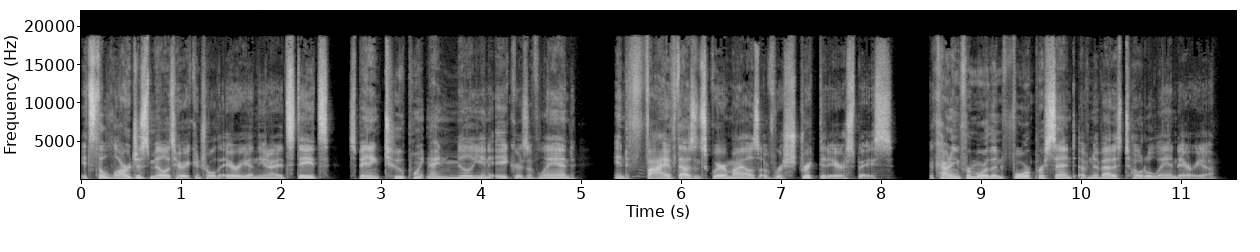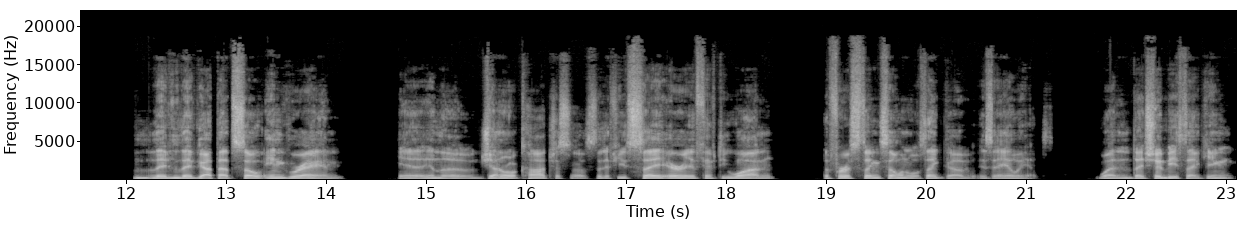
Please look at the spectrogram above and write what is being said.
It's the largest military controlled area in the United States, spanning 2.9 million acres of land and 5,000 square miles of restricted airspace, accounting for more than 4% of Nevada's total land area. They've, they've got that so ingrained in, in the general consciousness that if you say Area 51, the first thing someone will think of is aliens when they should be thinking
